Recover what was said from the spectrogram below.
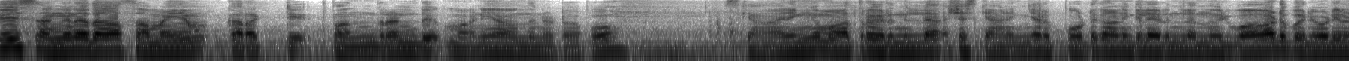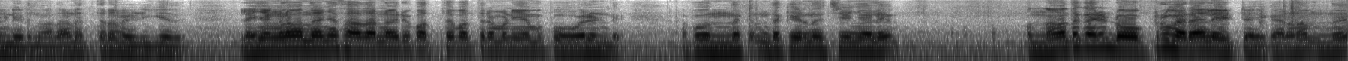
ഗൈസ് അങ്ങനെ അതാ സമയം കറക്റ്റ് പന്ത്രണ്ട് മണിയാവുന്നുണ്ട് കേട്ടോ. അപ്പോൾ സ്കാനിങ് മാത്രം വരുന്നില്ല. പക്ഷെ സ്കാനിങ് റിപ്പോർട്ട് കാണിക്കലായിരുന്നില്ല എന്ന് ഒരുപാട് പരിപാടികളുണ്ടായിരുന്നു അതാണ് ഇത്ര വഴുകിയത് അല്ലെങ്കിൽ ഞങ്ങൾ വന്നു കഴിഞ്ഞാൽ സാധാരണ ഒരു പത്ത് പത്തര മണിയാകുമ്പോൾ പോകലുണ്ട് അപ്പോൾ ഒന്ന് എന്തൊക്കെയായിരുന്നു വെച്ച് കഴിഞ്ഞാൽ ഒന്നാമത്തെ കാര്യം ഡോക്ടർ വരാൻ ലേറ്റായി കാരണം ഇന്ന്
